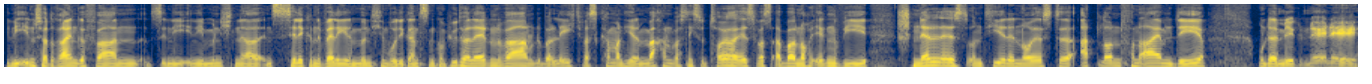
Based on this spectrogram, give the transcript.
in die Innenstadt reingefahren, in die, in die Münchner, ins Silicon Valley in München, wo die ganzen Computerläden waren und überlegt, was kann man hier machen, was nicht so teuer ist, was aber noch irgendwie schnell ist und hier der neueste Athlon von AMD und der Mick, nee, nee,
